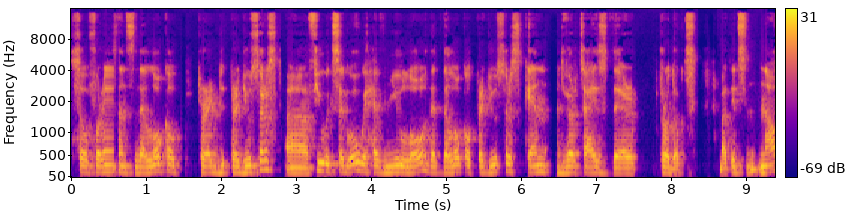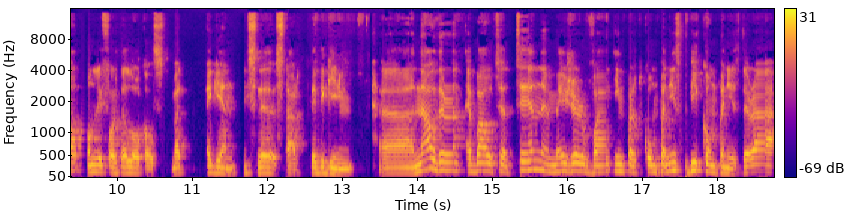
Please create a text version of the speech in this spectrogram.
So, for instance, the local producers. Uh, a few weeks ago, we have new law that the local producers can advertise their products, but it's now only for the locals. But again, it's the start, the beginning. Uh, now there are about uh, 10 major wine import companies, big companies. There are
